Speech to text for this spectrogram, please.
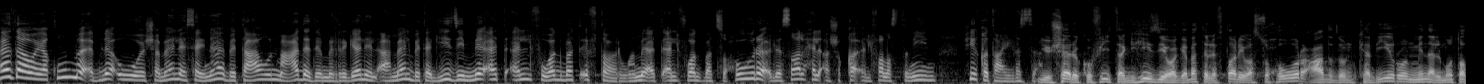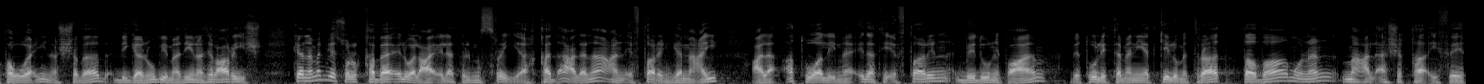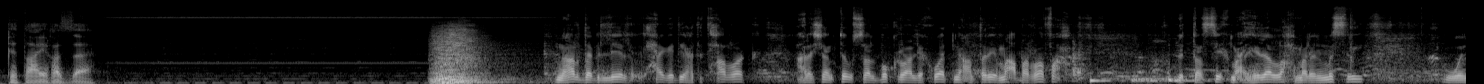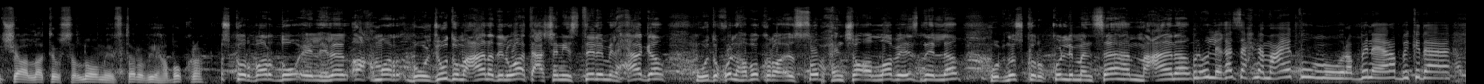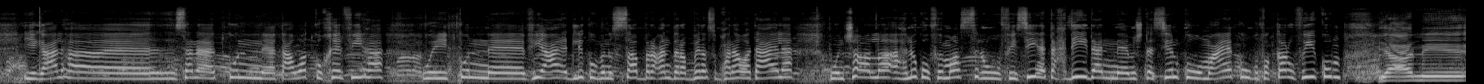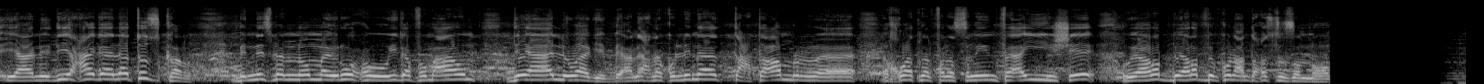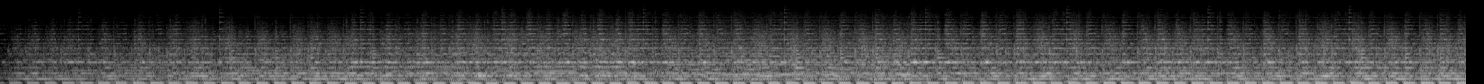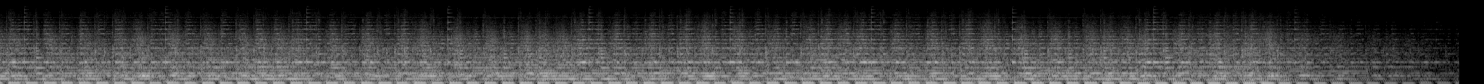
هذا ويقوم أبناء شمال سيناء بالتعاون مع عدد من رجال الأعمال بتجهيز 100 ألف وجبة إفطار و100 ألف وجبة سحور لصالح الأشقاء الفلسطينيين في قطاع غزة. يشارك في تجهيز وجبات الإفطار والسحور عدد كبير من المتطوعين الشباب بجنوب مدينة العريش. كان مجلس القبائل والعائلات المصرية قد أعلن عن إفطار جماعي على أطول مائدة إفطار بدون طعام بطول ثمانية كيلومترات تضامنا مع الأشقاء في قطاع غزة. النهارده بالليل الحاجة دي هتتحرك علشان توصل بكرة لإخواتنا عن طريق معبر رفح بالتنسيق مع الهلال الأحمر المصري. وإن شاء الله توصل لهم يفطروا بيها بكرة. أشكر برضو الهلال الأحمر بوجوده معانا دلوقتي عشان يستلم الحاجة ودخولها بكرة الصبح إن شاء الله بإذن الله. وبنشكر كل من ساهم معانا. بنقول لغزة إحنا معاكم وربنا يا رب كده يجعلها سنة تكون تعوضكم خير فيها وتكون في عائد لكم من الصبر عند ربنا سبحانه وتعالى. وإن شاء الله أهلكم في مصر وفي سينا تحديدا مش ناسيينكم ومعاكم وبفكروا فيكم. يعني يعني دي حاجة لا تذكر. بالنسبة إن هم يروحوا ويقفوا معاهم دي أقل واجب. يعني إحنا كلنا تحت أمر إخواتنا الفلسطينيين في أي شيء ويا رب يا رب نكون عند حسن ظنهم.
